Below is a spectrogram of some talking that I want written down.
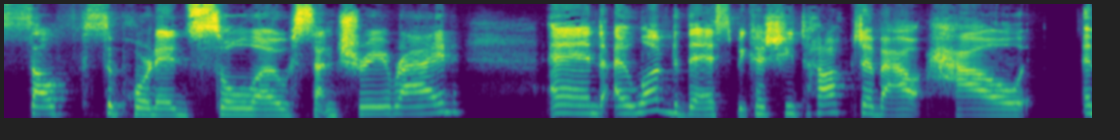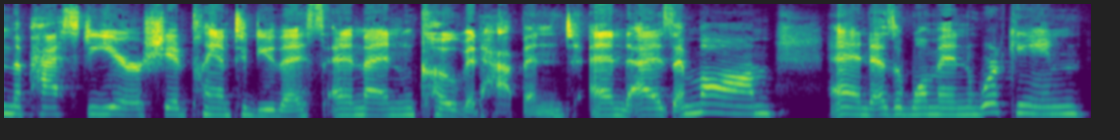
self supported solo century ride. And I loved this because she talked about how in the past year she had planned to do this and then COVID happened. And as a mom and as a woman working,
